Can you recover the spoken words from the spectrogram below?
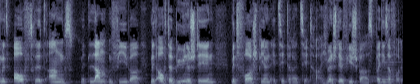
mit Auftrittangst, mit Lampenfieber, mit auf der Bühne stehen, mit Vorspielen etc. etc. Ich wünsche dir viel Spaß bei dieser Folge.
